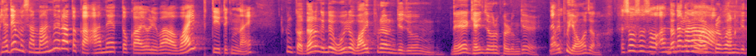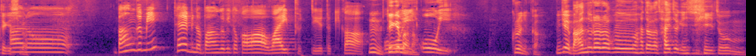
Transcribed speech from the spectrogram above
いやでもさマヌラとか姉とかよりはワイプっていう時もない 그러니까 나는 근데 오히려 와이프라는 게 좀 내 개인적으로 별론 게 와이프 영어잖아. そうそうそうあの 난 だ 그래서 から 와이프라고 하는 게 되게 あ 싫어. のー番組テレビの番組とかはワイプっていう時がうん多 되게 い 많아 多い 그러니까 이게 마누라라고 하다가 사회적 인식이 좀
